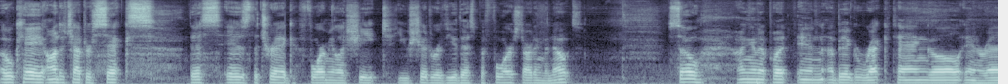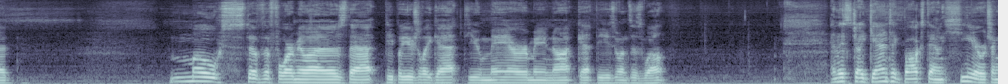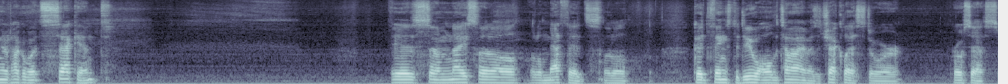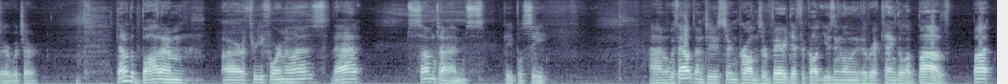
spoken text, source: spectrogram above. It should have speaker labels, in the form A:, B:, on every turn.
A: Okay, on to chapter 6. This is the trig formula sheet. You should review this before starting the notes. So I'm going to put in a big rectangle in red. Most of the formulas that people usually get, you may or may not get these ones as well. And this gigantic box down here, which I'm going to talk about second, is some nice little little methods, little good things to do all the time as a checklist or process or whichever. Down at the bottom are three formulas that sometimes people see. Um, without them to do certain problems are very difficult using only the rectangle above, but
